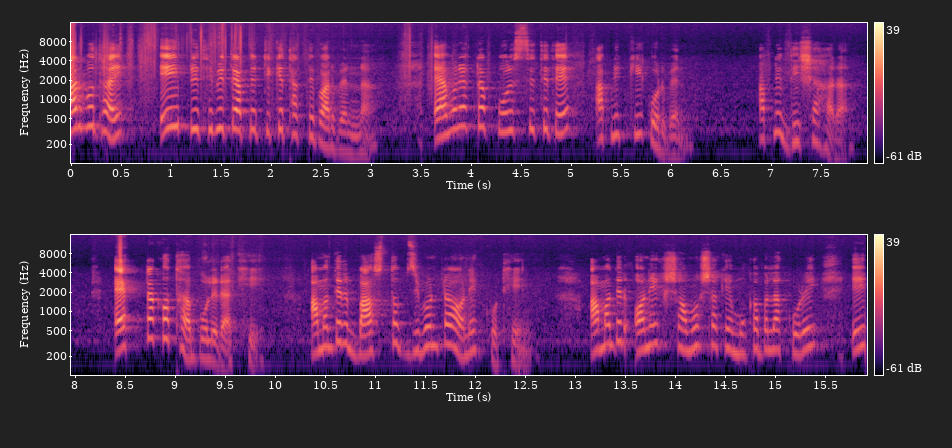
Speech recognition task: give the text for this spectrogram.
আর বোধহয় এই পৃথিবীতে আপনি টিকে থাকতে পারবেন না। এমন একটা পরিস্থিতিতে আপনি কি করবেন? আপনি দিশাহারা। একটা কথা বলে রাখি, আমাদের বাস্তব জীবনটা অনেক কঠিন। আমাদের অনেক সমস্যাকে মোকাবেলা করেই এই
